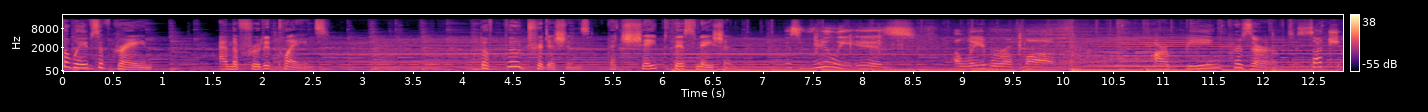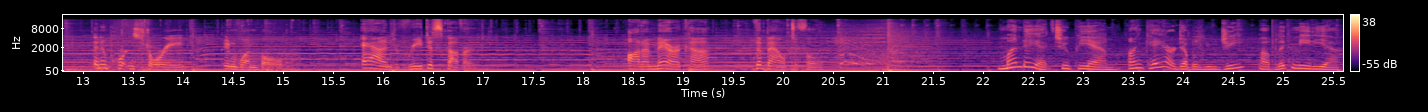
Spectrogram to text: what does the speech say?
The waves of grain and the fruited plains. The food traditions that shaped this nation. This really is a labor of love. Are being preserved. Such an important story in one bowl. And rediscovered. On America, the Bountiful. Monday at 2 p.m. on KRWG Public Media.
